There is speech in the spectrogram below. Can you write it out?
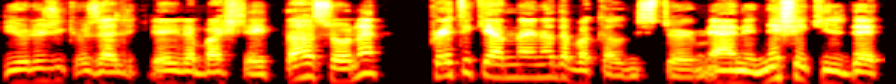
biyolojik özellikleriyle başlayıp daha sonra pratik yanlarına da bakalım istiyorum. Yani ne şekilde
